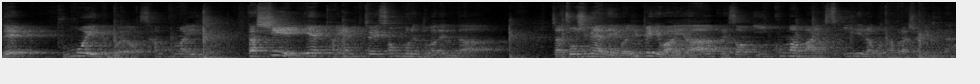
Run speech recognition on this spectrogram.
네 분모에 있는 거예요. 3,1 다시 얘 방향 벡터의 성분은 누가 된다 자 조심해야 돼 이거. 1 빼기 y야. 그래서 2, 마이너스 1이라고 답을 하셔야 됩니다.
